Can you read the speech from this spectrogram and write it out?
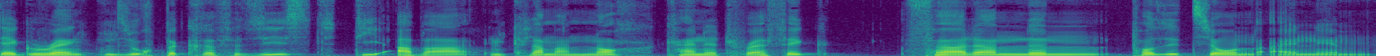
der gerankten Suchbegriffe siehst, die aber in Klammern noch keine Traffic fördernden Positionen einnehmen.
